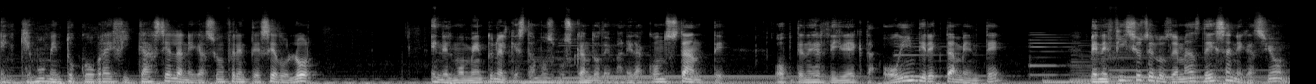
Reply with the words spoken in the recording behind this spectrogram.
¿En qué momento cobra eficacia la negación frente a ese dolor? En el momento en el que estamos buscando de manera constante obtener directa o indirectamente beneficios de los demás de esa negación.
